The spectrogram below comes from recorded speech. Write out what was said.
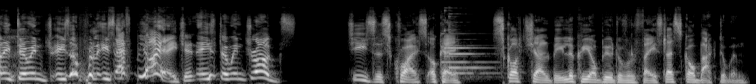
Bloody doing. He's a he's FBI agent. He's doing drugs. Jesus Christ. Okay, Scott Shelby, look at your beautiful face. Let's go back to him.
